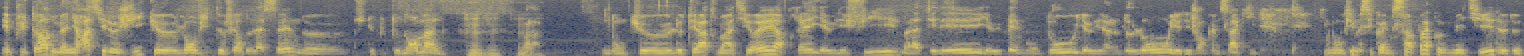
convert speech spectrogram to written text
Et plus tard, de manière assez logique, euh, l'envie de faire de la scène, euh, c'était plutôt normal. Mhm, Voilà. Donc euh, le théâtre m'a attiré. Après, il y a eu les films à la télé, il y a eu Belmondo, il y a eu Alain Delon, il y a des gens comme ça qui, qui m'ont dit mais c'est quand même sympa comme métier de, de,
